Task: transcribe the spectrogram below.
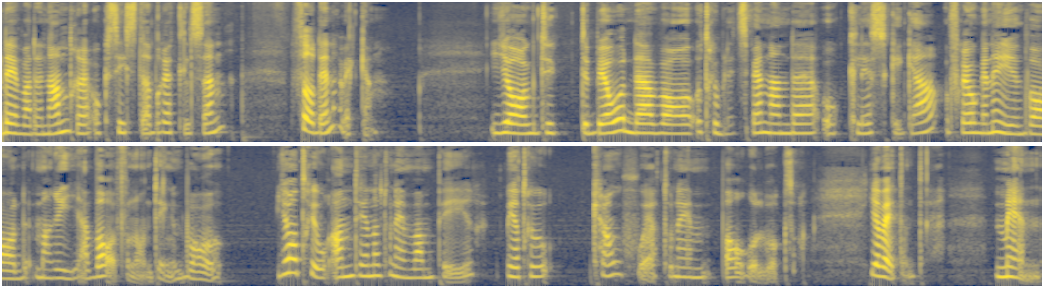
Och det var den andra och sista berättelsen för denna veckan. Jag tyckte båda var otroligt spännande och läskiga. Frågan är ju vad Maria var för någonting. Jag tror antingen att hon är en vampyr, men jag tror kanske att hon är en varulv också. Jag vet inte. Men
